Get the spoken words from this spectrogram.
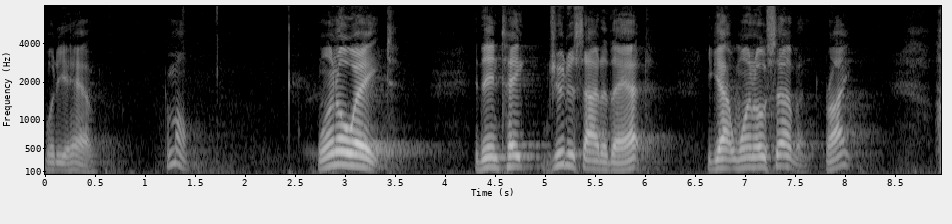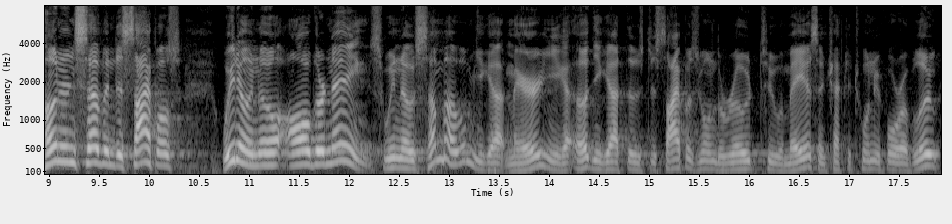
What do you have? Come on. 108. And then take Judas out of that. You got 107, right? 107 disciples we don't know all their names. We know some of them. You got Mary, and you got other, you got those disciples on the road to Emmaus in chapter 24 of Luke.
